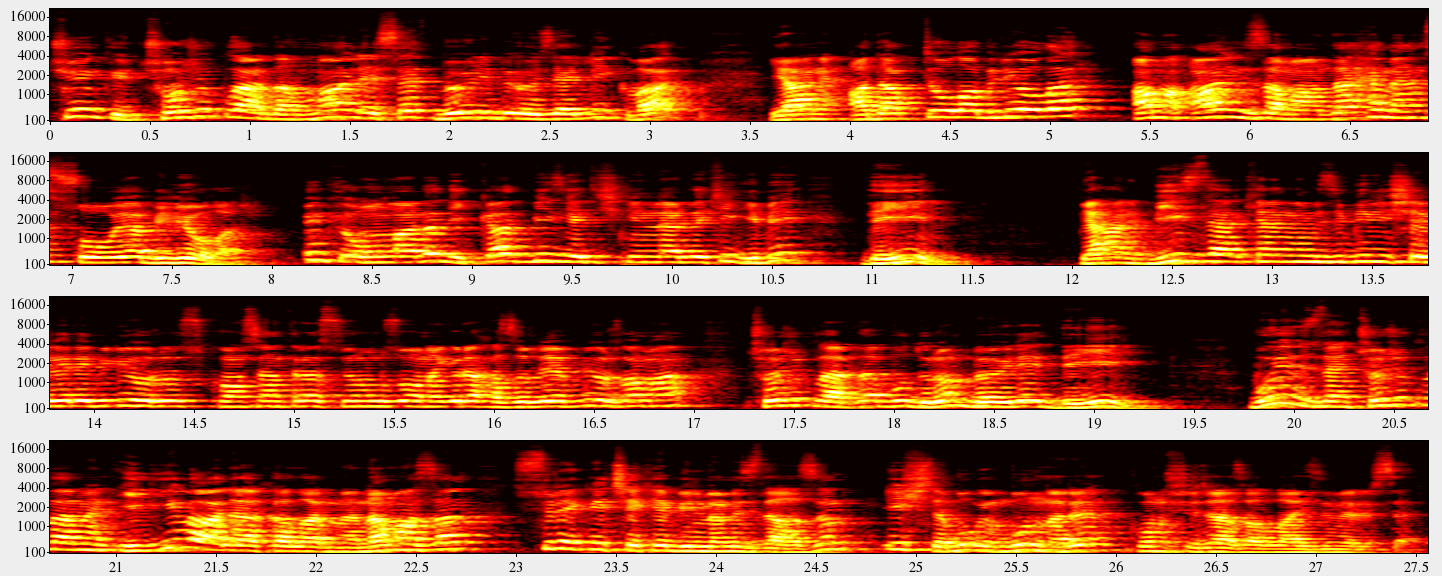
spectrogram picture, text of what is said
Çünkü çocuklarda maalesef böyle bir özellik var. Yani adapte olabiliyorlar ama aynı zamanda hemen soğuyabiliyorlar. Çünkü onlarda dikkat biz yetişkinlerdeki gibi değil. Yani bizler kendimizi bir işe verebiliyoruz, konsantrasyonumuzu ona göre hazırlayabiliyoruz ama çocuklarda bu durum böyle değil. Bu yüzden çocukların ilgi ve alakalarını namaza sürekli çekebilmemiz lazım. İşte bugün bunları konuşacağız Allah izin verirse.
